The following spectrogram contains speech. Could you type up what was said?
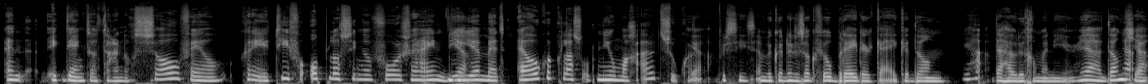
En ik denk dat daar nog zoveel creatieve oplossingen voor zijn, die Ja. je met elke klas opnieuw mag uitzoeken. ja, precies. En we kunnen dus ook veel breder kijken dan ja. de huidige manier. Ja, dank Ja. je.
